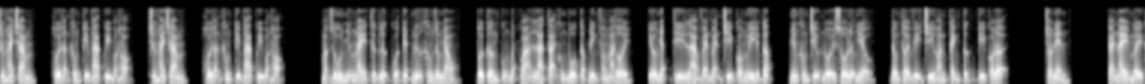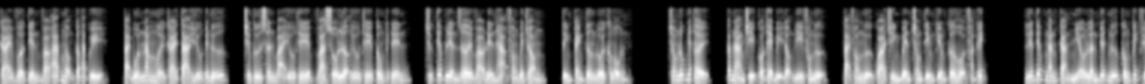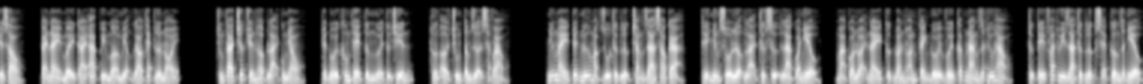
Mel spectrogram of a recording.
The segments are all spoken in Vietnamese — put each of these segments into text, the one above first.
chương hai trăm, hối hận không kịp ác quỷ bọn họ. Chương hai trăm, hối hận không kịp ác quỷ bọn họ. Mặc dù những này thực lực của tuyết nữ không giống nhau, tối cường cũng bất quá là tại khủng bố cấp đỉnh phong mà thôi, yếu nhất thì là vẹn vẹn chỉ có nguy hiểm cấp, nhưng không chịu nổi số lượng nhiều, đồng thời vị trí hoàn cảnh cực kỳ có lợi. Cho nên, cái này mấy cái vừa tiến vào ác mộng cấp ác quỷ, tại bốn năm mười cái tả hữu tuyết nữ, chiếm cứ sân bãi ưu thế và số lượng ưu thế công kích đến, trực tiếp liền rơi vào đến hạ phong bên trong, tình cảnh tương đối không ổn. Trong lúc nhất thời, các nàng chỉ có thể bị động đi phòng ngự, tại phòng ngự quá trình bên trong tìm kiếm cơ hội phản kích liên tiếp ngăn cản nhiều lần tuyết nữ công kích phía sau, cái này mấy cái ác quỷ mở miệng gào thét lớn nói, chúng ta trước chuyển hợp lại cùng nhau, tuyệt đối không thể từng người tự chiến, hướng ở trung tâm dựa sát vào. Những này tuyết nữ mặc dù thực lực chẳng ra sao cả, thế nhưng số lượng lại thực sự là quá nhiều, mà còn loại này cực đoan hoàn cảnh đối với các nàng rất hữu hảo, thực tế phát huy ra thực lực sẽ cường rất nhiều.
